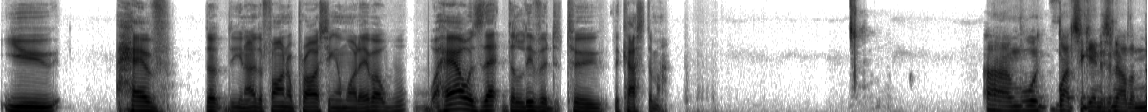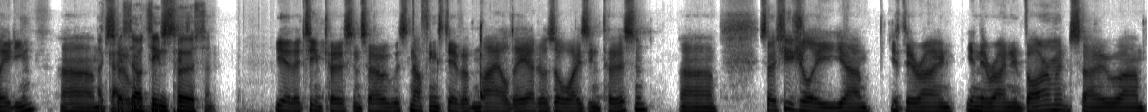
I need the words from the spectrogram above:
you have the you know the final pricing and whatever, how is that delivered to the customer? Um, well, once again, it's another meeting. Um, okay, so, so it's in person. Yeah, that's in person. So it was nothing's ever mailed out. It was always in person. Um, so it's usually um, their own in their own environment. So um,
